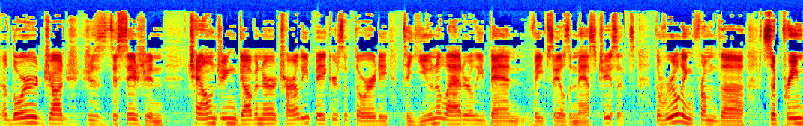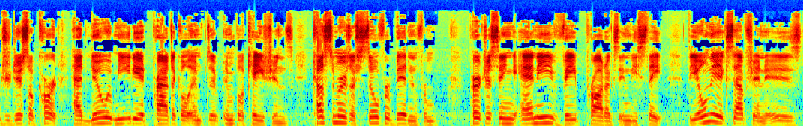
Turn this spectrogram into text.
a lower judge's decision challenging Governor Charlie Baker's authority to unilaterally ban vape sales in Massachusetts. The ruling from the Supreme Judicial Court had no immediate practical imp- implications. Customers are still forbidden from purchasing any vape products in the state. The only exception is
